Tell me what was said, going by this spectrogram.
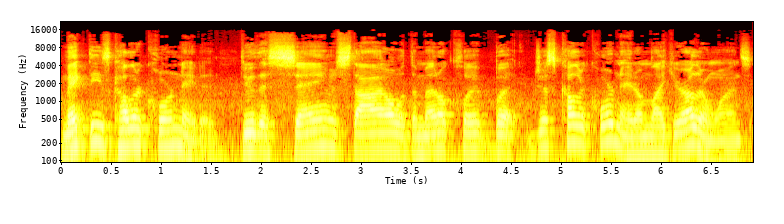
make these color coordinated. Do the same style with the metal clip, but just color coordinate them like your other ones.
